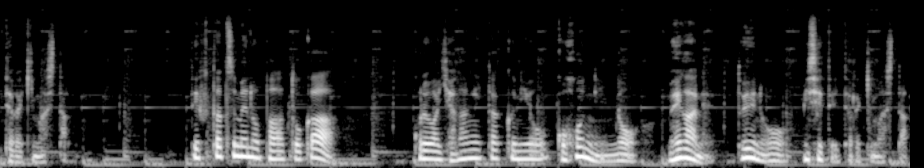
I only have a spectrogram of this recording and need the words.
いただきましたで2つ目のパートがこれは柳田国夫ご本人のメガネというのを見せていただきましたいわ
